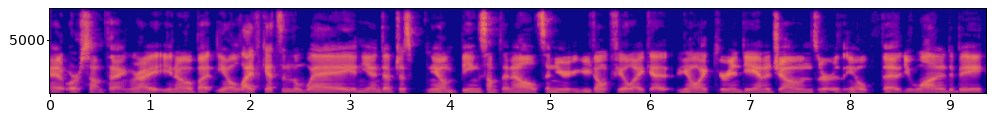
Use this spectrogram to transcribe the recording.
eh, or something right? You know but you know life gets in the way and you end up just you know being something else and you you don't feel like it, you know like you're Indiana Jones or you know that you wanted to be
